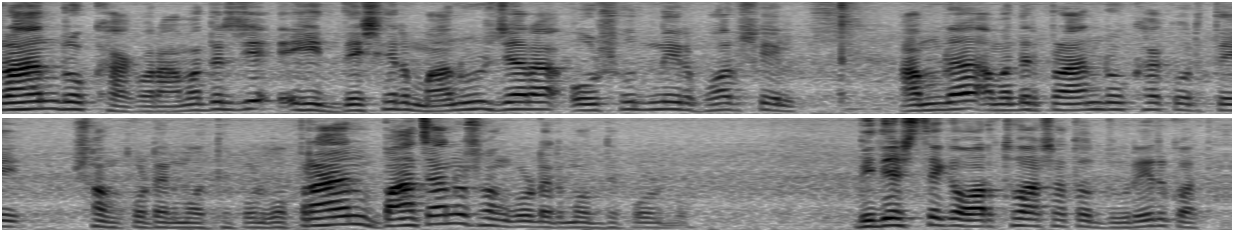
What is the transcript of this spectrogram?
প্রাণ রক্ষা করা, আমাদের যে এই দেশের মানুষ যারা ওষুধ নির্ভরশীল আমরা আমাদের প্রাণ রক্ষা করতে সংকটের মধ্যে পড়ব, প্রাণ বাঁচানো সংকটের মধ্যে পড়ব। বিদেশ থেকে অর্থ আসা তো দূরের কথা।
